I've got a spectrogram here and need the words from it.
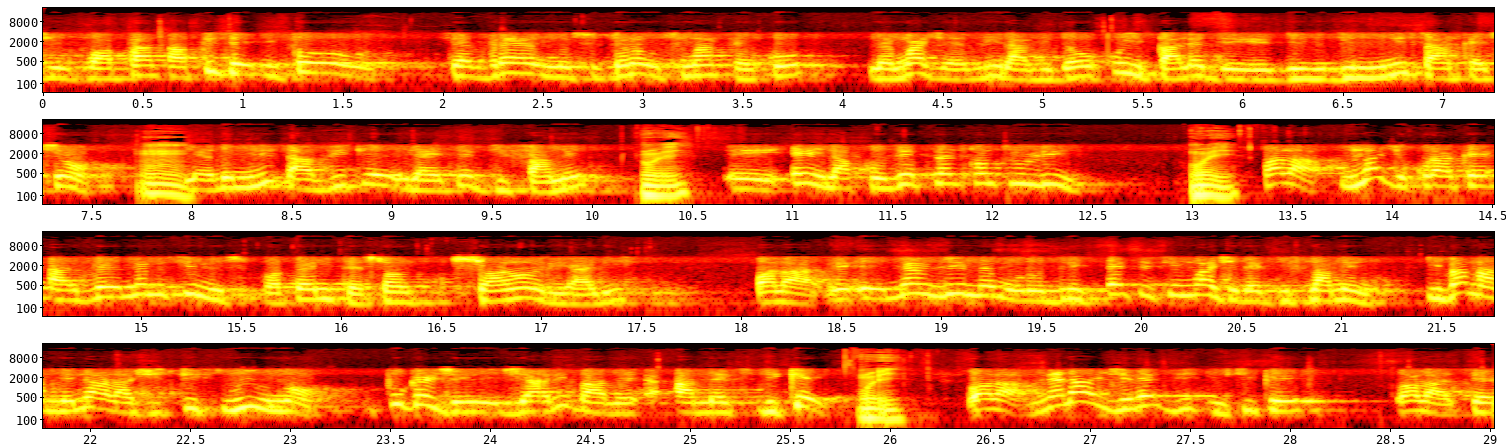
je ne vois pas ça. il faut, c'est vrai, nous soutenons Ousmane Sonko, mais moi, j'ai vu la vidéo où il parlait du, ministre en question. Hmm. Mais le ministre a vu qu'il a été diffamé oui. et, il a posé plainte contre lui. Oui. Voilà. Moi, je crois que même si nous supportons une personne, soyons réalistes. Voilà. Et, même lui, même Rodrigue, et si moi je l'ai diffamé, il va m'amener à la justice, oui ou non, pour que j'arrive à m'expliquer. Oui. Voilà. Maintenant, je vais dire ici que voilà, c'est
